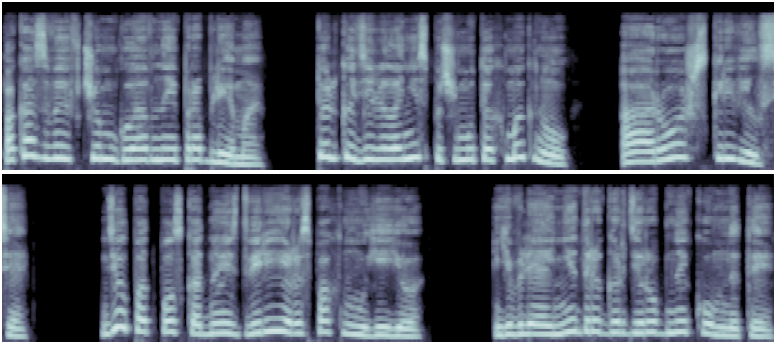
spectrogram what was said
показывая, в чем главная проблема. Только Делиланис почему-то хмыкнул, а Рош скривился. Дел подполз к одной из дверей и распахнул ее, являя недра гардеробной комнаты.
